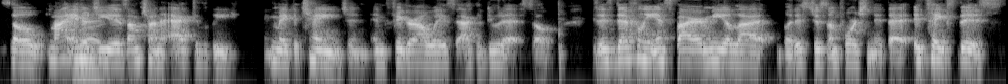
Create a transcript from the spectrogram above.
So my energy right. is I'm trying to actively make a change and, and figure out ways that I could do that. So it's definitely inspired me a lot, but it's just unfortunate that it takes this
